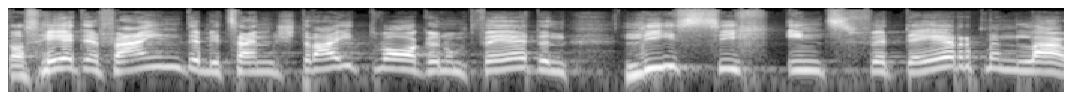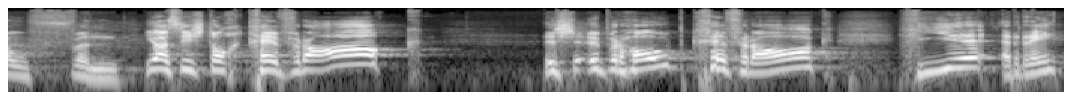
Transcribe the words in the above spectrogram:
Das Heer der Feinde mit seinen Streitwagen und Pferden ließ sich ins Verderben laufen. Ja, es ist doch keine Frage. Es ist überhaupt keine Frage. Hier redet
